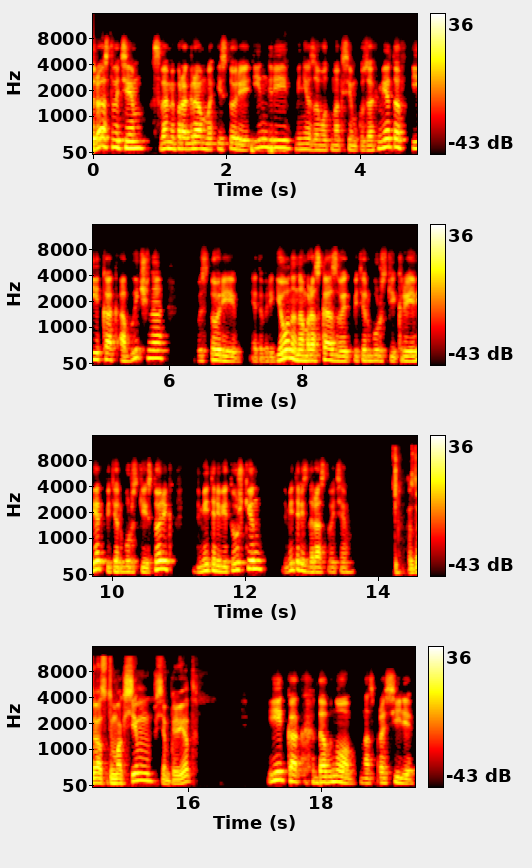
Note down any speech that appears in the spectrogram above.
Здравствуйте, с вами программа «История Ингрии». Меня зовут Максим Кузахметов. И, как обычно, в истории этого региона нам рассказывает петербургский краевед, петербургский историк Дмитрий Витушкин. Дмитрий, здравствуйте. Здравствуйте, Максим. Всем привет. И, как давно нас просили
